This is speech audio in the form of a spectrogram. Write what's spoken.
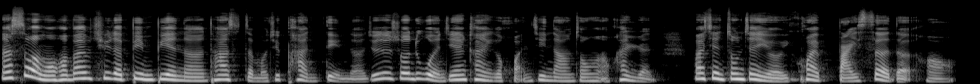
那视网膜黄斑区的病变呢？它是怎么去判定的？就是说，如果你今天看一个环境当中啊，看人，发现中间有一块白色的哈，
